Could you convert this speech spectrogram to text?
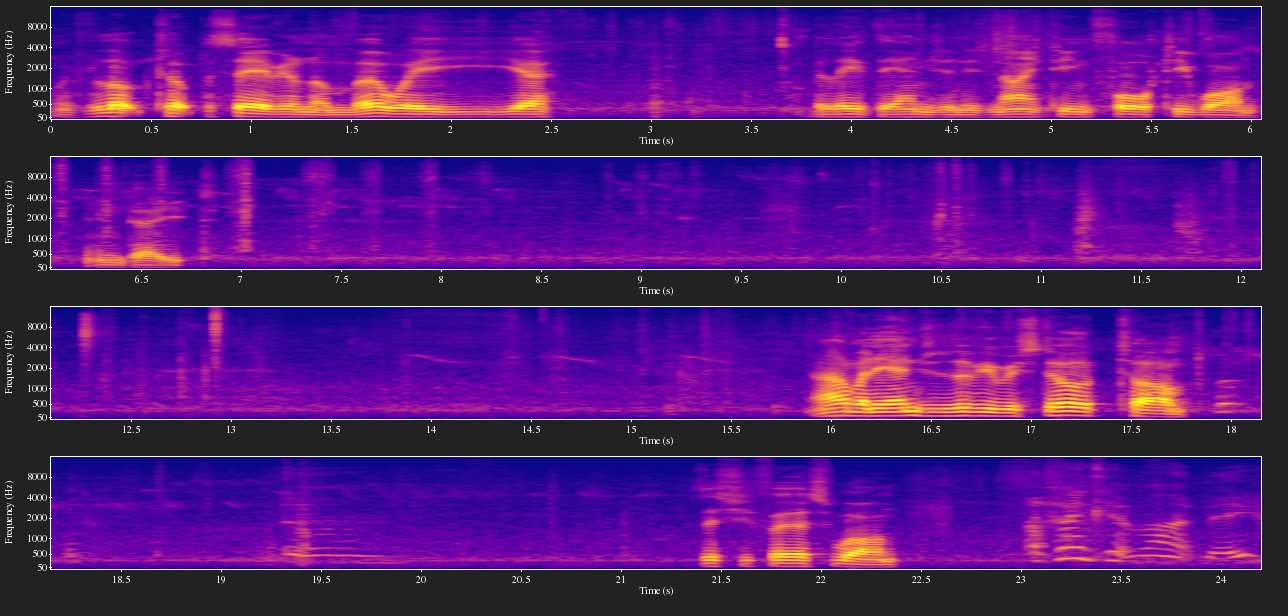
We've looked up the serial number. We uh, believe the engine is 1941 in date. How many engines have you restored, Tom? Um, Is this your first one? I think it might be.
